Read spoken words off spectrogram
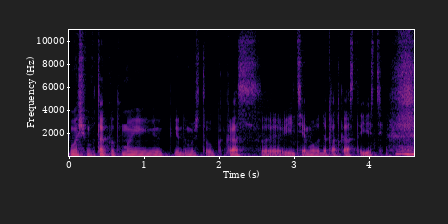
В общем, вот так вот мы, я думаю, что как раз э, и тема для подкаста есть. Mm-hmm.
